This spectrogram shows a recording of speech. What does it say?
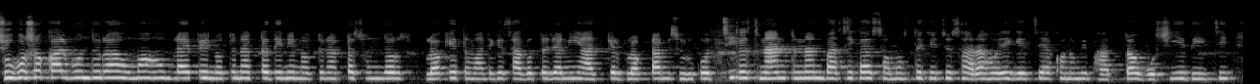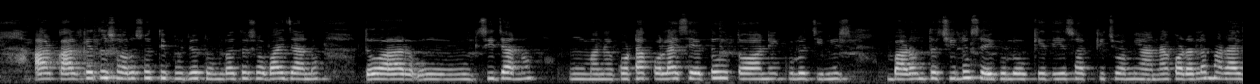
শুভ সকাল বন্ধুরা, উমা হোম লাইফের নতুন একটা দিনে, নতুন একটা সুন্দর ব্লগে তোমাদেরকে স্বাগত জানিয়ে আজকের ব্লগটা আমি শুরু করছি। তো স্নান টান, বাসি কাজ সমস্ত কিছু সারা হয়ে গেছে, এখন আমি ভাতটাও বসিয়ে দিয়েছি। আর কালকে তো সরস্বতী পুজো, তোমরা তো সবাই জানো। তো আর সি জানো মানে গোটা কলাই সেহেতু তো অনেকগুলো জিনিস বাড়ন্ত ছিল সেইগুলোকে দিয়ে সব কিছু আমি আনা করালাম। আর আজ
